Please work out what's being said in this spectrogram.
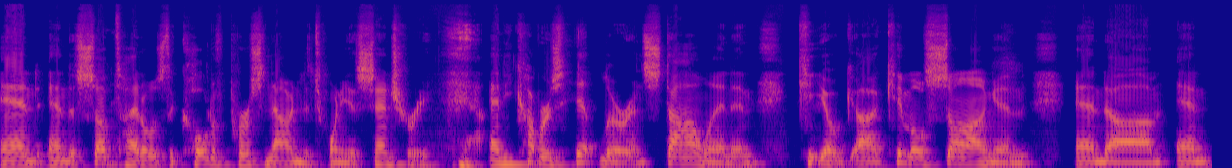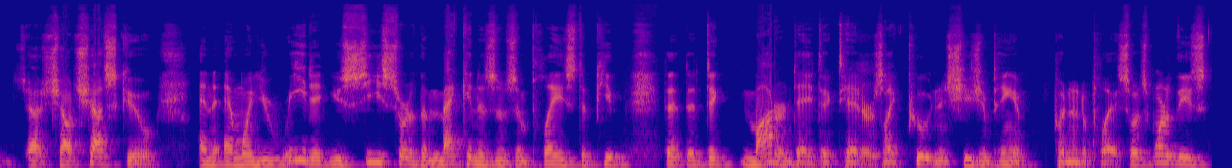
and and the subtitle is "The Cult of Personality in the 20th Century," yeah. and he covers Hitler and Stalin and you know uh, Kim Il Sung and and um, and uh, Ceausescu, and and when you read it, you see sort of the mechanisms in place that people that the dic- modern day dictators like Putin and Xi Jinping have put into place. So it's one of these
